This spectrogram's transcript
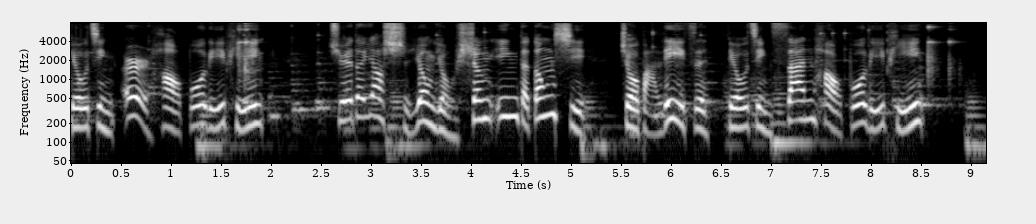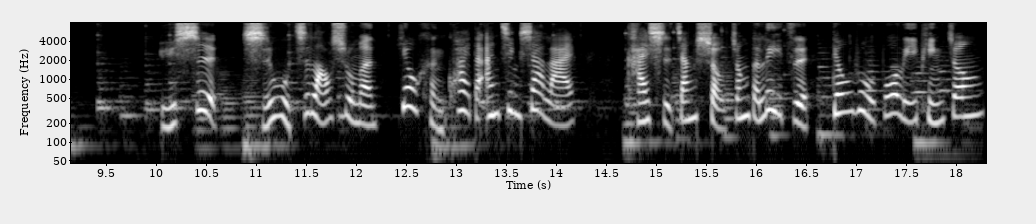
丢进二号玻璃瓶，觉得要使用有声音的东西，就把栗子丢进三号玻璃瓶。于是，十五只老鼠们又很快的安静下来，开始将手中的栗子丢入玻璃瓶中。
